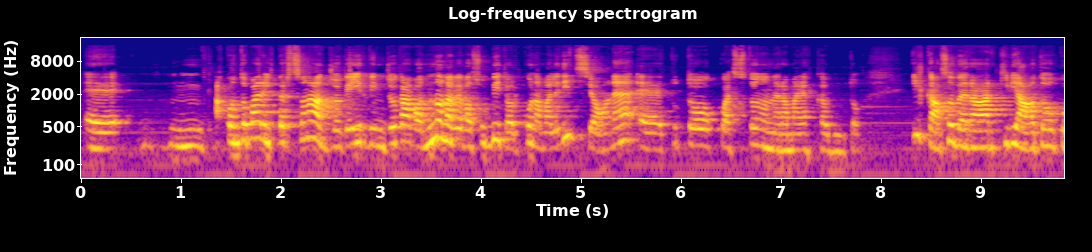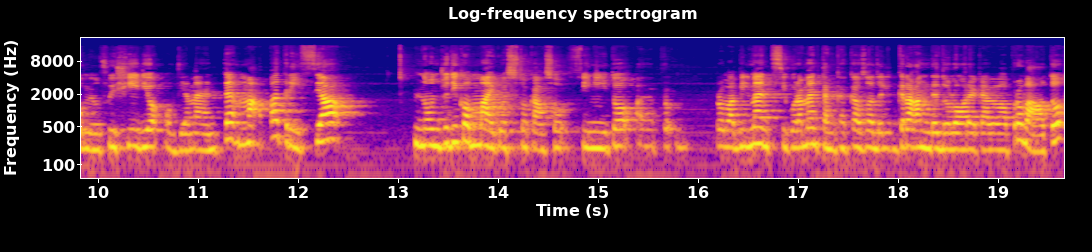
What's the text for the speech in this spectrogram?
Eh, a quanto pare il personaggio che Irving giocava non aveva subito alcuna maledizione e tutto questo non era mai accaduto. Il caso verrà archiviato come un suicidio, ovviamente, ma Patrizia non giudicò mai questo caso finito. Eh, probabilmente, sicuramente anche a causa del grande dolore che aveva provato,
